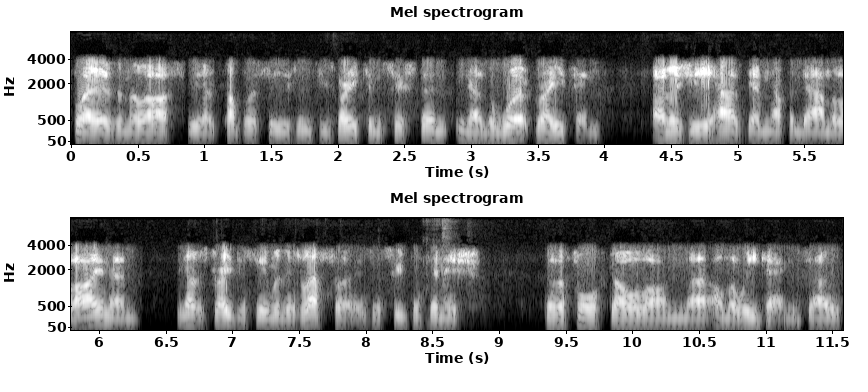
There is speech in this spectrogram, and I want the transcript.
players in the last you know couple of seasons. He's very consistent. You know, the work rate and energy he has getting up and down the line, and you know, it's great to see him with his left foot. It's a super finish for the fourth goal on uh, on the weekend. So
